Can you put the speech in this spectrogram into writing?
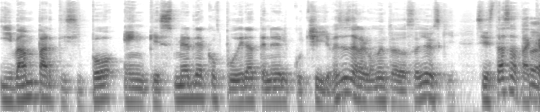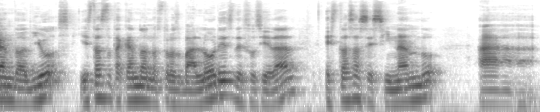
Iván participó en que Smerdiakov pudiera tener el cuchillo. Ese es el argumento de Dostoyevsky. Si estás atacando a Dios y estás atacando a nuestros valores de sociedad, estás asesinando a,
